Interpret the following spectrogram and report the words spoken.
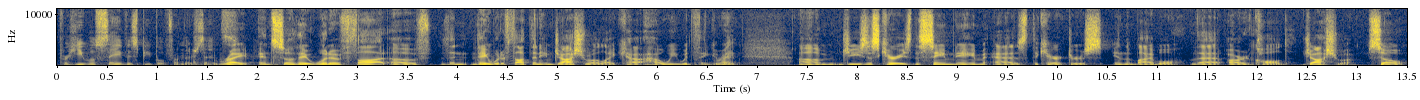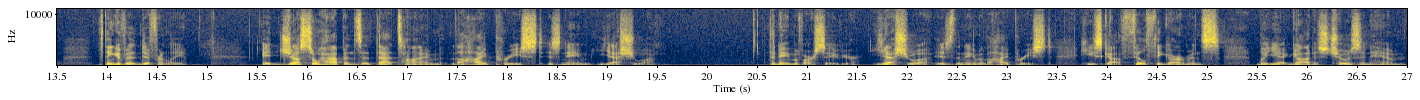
for he will save his people from their sins. Right, and so they would have thought of the they would have thought the name Joshua, like how, how we would think of Right. it. Um, Jesus carries the same name as the characters in the Bible that are called Joshua. So think of it differently. It just so happens at that time the high priest is named Yeshua, the name of our Savior. Yeshua is the name of the high priest. He's got filthy garments, but yet God has chosen him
